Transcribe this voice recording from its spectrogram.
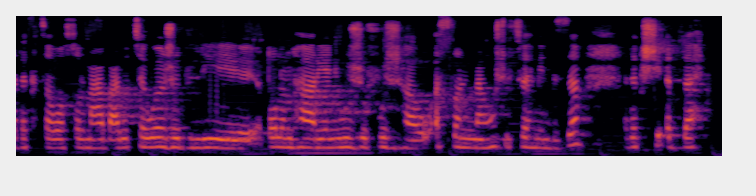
هذاك التواصل مع بعض والتواجد اللي طول النهار يعني وجه في وجهها واصلا ما هوش متفاهمين بزاف هذاك الشيء ادى حتى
